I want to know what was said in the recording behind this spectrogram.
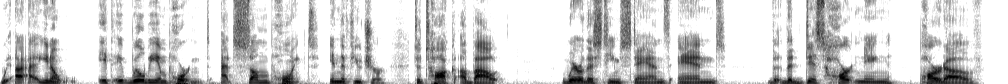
we, you know, it, it will be important at some point in the future to talk about where this team stands and the, the disheartening part of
